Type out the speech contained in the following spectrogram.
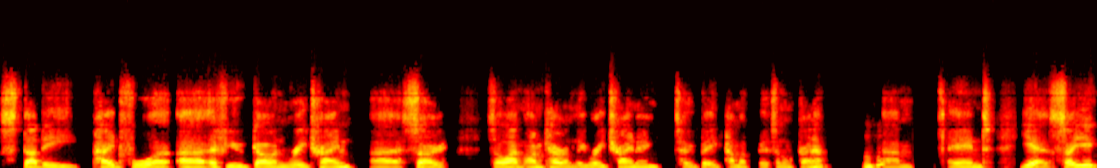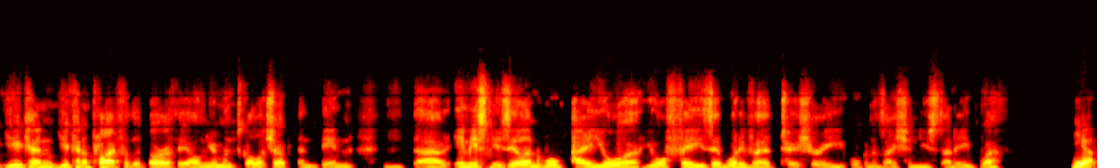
study paid for uh, if you go and retrain. Uh, so so I'm I'm currently retraining to become a personal trainer. Mhm. Um, and yeah, so you, you can you can apply for the Dorothy L. Newman scholarship, and then uh, MS New Zealand will pay your your fees at whatever tertiary organisation you study with. Yeah,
